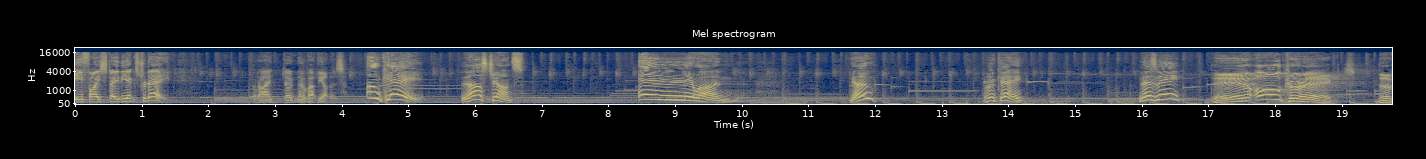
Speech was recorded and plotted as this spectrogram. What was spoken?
if I stay the extra day. But I don't know about the others. Okay. Last chance. Anyone? No? Okay. Leslie? They're all correct. The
